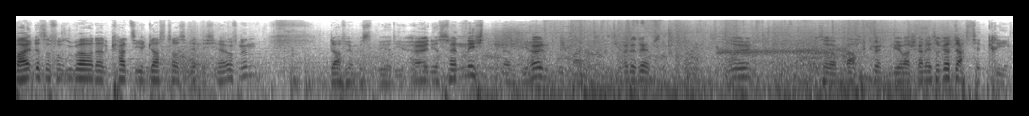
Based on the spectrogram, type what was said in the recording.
Bald ist es vorüber und dann kann sie ihr Gasthaus endlich eröffnen. Dafür müssen wir die Höllen jetzt vernichten. Also die Höllenflut meine ich, die Hölle selbst. Wohl, mit unserer Macht könnten wir wahrscheinlich sogar das hinkriegen.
